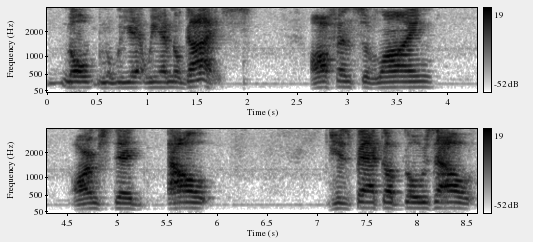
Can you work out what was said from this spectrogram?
no we have, we have no guys. Offensive line, Armstead out, his backup goes out.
